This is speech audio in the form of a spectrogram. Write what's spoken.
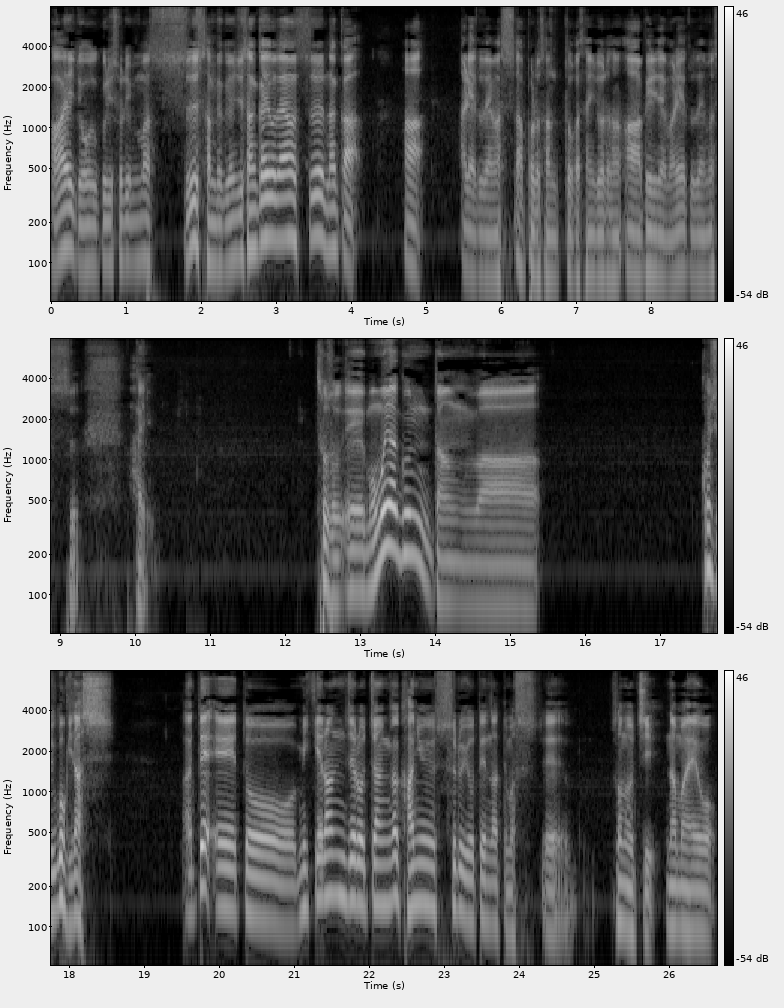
はい、で、お送りしております。343回でございます。なんか、あ、ありがとうございます。アポロさんとかサニドラさん、あ、ベリダイもありがとうございます。はい。そうそう、えー、桃屋軍団は、今週動きなし。あで、えっ、と、ミケランジェロちゃんが加入する予定になってます。えーそのうち名前を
